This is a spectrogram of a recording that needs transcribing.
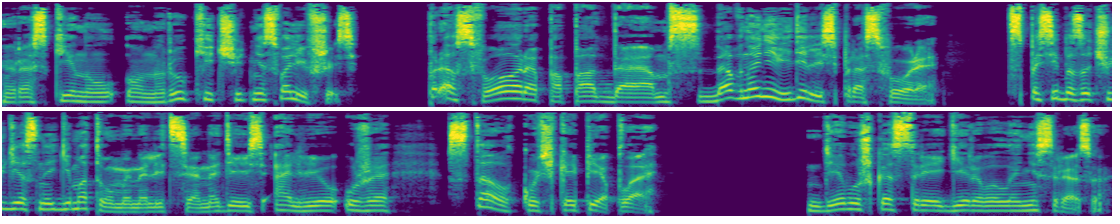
Раскинул он руки, чуть не свалившись. «Просфора, Пападамс. Давно не виделись, Просфора. Спасибо за чудесные гематомы на лице. Надеюсь, Альвио уже стал кучкой пепла». Девушка среагировала не сразу.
